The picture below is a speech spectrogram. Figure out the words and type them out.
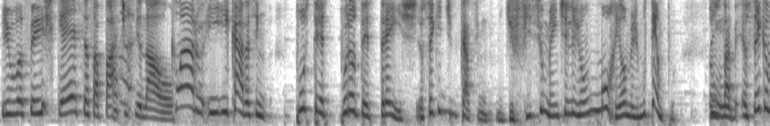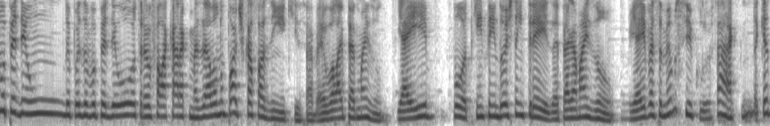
e você esquece essa parte final. Claro, e, e, cara, assim, por, ter, por eu ter três, eu sei que, assim, dificilmente eles vão morrer ao mesmo tempo. Então, Sim. sabe, eu sei que eu vou perder um, depois eu vou perder outro, aí eu vou falar, caraca, mas ela não pode ficar sozinha aqui, sabe? Aí eu vou lá e pego mais um. E aí, pô, quem tem dois tem três, aí pega mais um. E aí vai ser o mesmo ciclo. Ah, daqui a,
